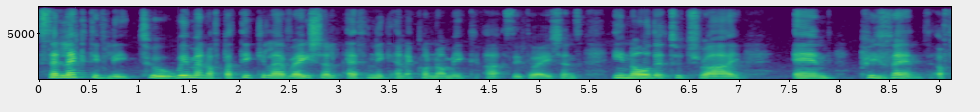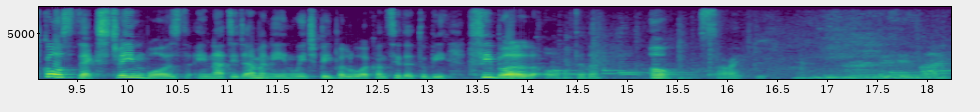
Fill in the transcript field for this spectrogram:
selectively to women of particular racial, ethnic, and economic uh, situations in order to try and prevent. Of course, the extreme was in Nazi Germany, in which people who were considered to be feeble or. Oh, sorry. This is my.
